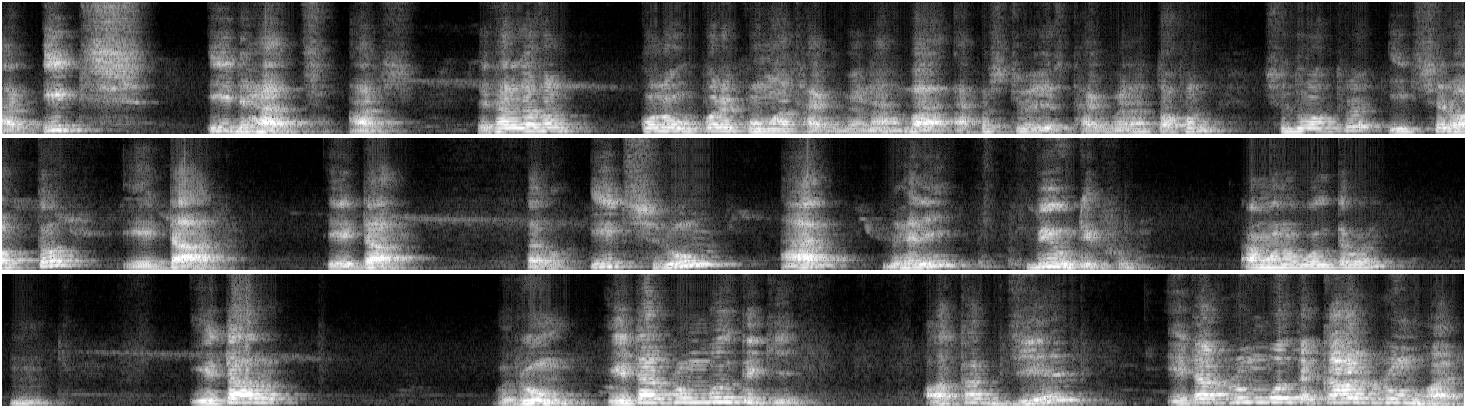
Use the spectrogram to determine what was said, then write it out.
are it's it has are এখানে যখন কোনো উপরে কোমা থাকবে না বা অ্যাপোস্ট্রোজেস থাকবে না, তখন শুধুমাত্র ইটসের অর্থ এটার এটা দেখো it's room are very beautiful এমনও বলতে পারি। হুম, এটার রুম, এটার রুম বলতে কি? অর্থাৎ যে এটার রুম বলতে কার রুম হয়?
